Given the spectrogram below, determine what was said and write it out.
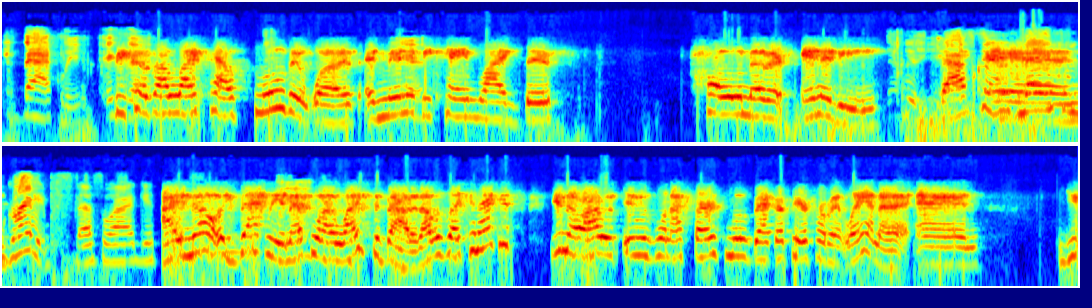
Exactly. Exactly. because I liked how smooth it was, and then Yeah. it became like this whole nother entity. That's because it's made from grapes. That's why I get that. I know exactly, and that's what I liked about it. I was like, can I just, you know, I was. It was when I first moved back up here from Atlanta, and you,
